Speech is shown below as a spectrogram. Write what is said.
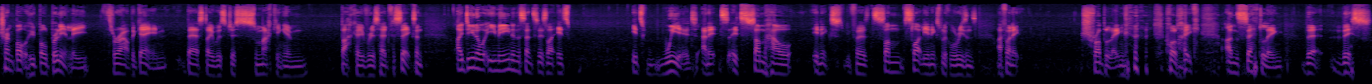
Trent Boult, who bowled brilliantly throughout the game. Bairstow was just smacking him back over his head for six. And I do know what you mean in the sense that it's like it's it's weird and it's it's somehow inex- for some slightly inexplicable reasons. I find it troubling or like unsettling that this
